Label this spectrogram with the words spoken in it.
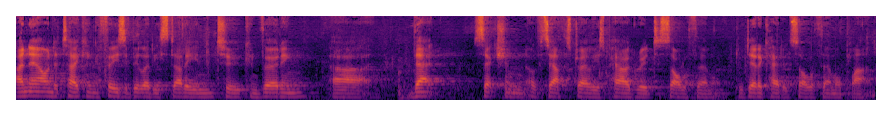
are now undertaking a feasibility study into converting uh, that section of South Australia's power grid to solar thermal, to a dedicated solar thermal plant.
